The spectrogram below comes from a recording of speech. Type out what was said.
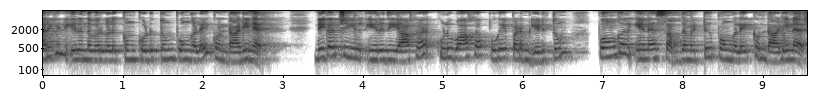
அருகில் இருந்தவர்களுக்கும் கொடுத்தும் பொங்கலை கொண்டாடினர். நிகழ்ச்சியில் இறுதியாக குழுவாக புகைப்படம் எடுத்தும் பொங்கல் என சப்தமிட்டு பொங்கலை கொண்டாடினர்.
